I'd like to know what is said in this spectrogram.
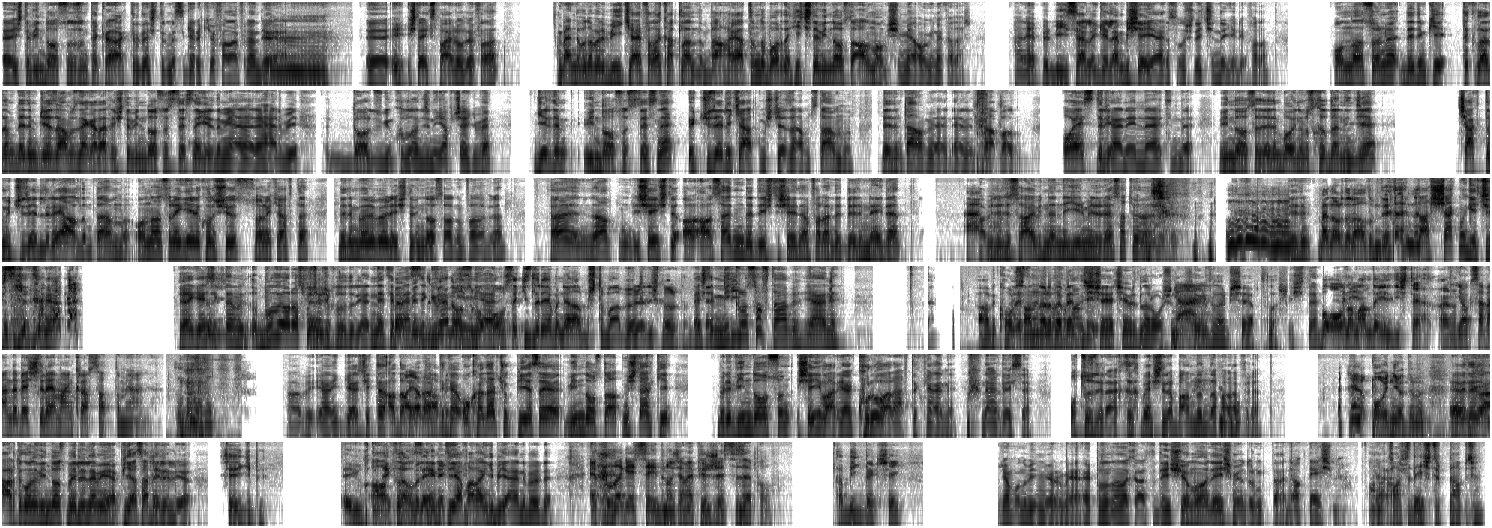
E, işte Windows'unuzun tekrar aktifleştirmesi gerekiyor falan filan diyor ya. Hmm. E, işte expire oluyor falan. Ben de buna böyle bir iki ay falan katlandım. Daha hayatımda bu arada hiç de Windows'ta almamışım ya o güne kadar. Hani hep bir bilgisayarla gelen bir şey yani sonuçta içinde geliyor falan. Ondan sonra dedim ki tıkladım dedim cezamız ne kadar? İşte Windows'un sitesine girdim yani hani her bir doğru düzgün kullanıcının yapacağı gibi. Girdim Windows'un sitesine 350 kağıtmış cezamız tamam mı? Dedim tamam yani yani ne yapalım. OS'tir yani en nihayetinde. Windows'a dedim boynumuz kıldan ince. Çaktım 350 liraya aldım tamam mı? Ondan sonra Ege ile konuşuyoruz sonraki hafta. Dedim böyle böyle işte Windows aldım falan filan. Ha ne yaptın şey işte ar- alsaydın dedi işte şeyden falan dedi. Dedim neyden? Abi dedi sahibinden de 20 liraya satıyorlar dedi. dedim Ben oradan aldım diye. taşşak mı geçiyorsun dedim ya. Ya gerçekten bu bir orospu Evet. çocukluğudur yani net. Ya. Ben, Ben, size Win- güvenmeyeyim Windows'umu yani? 18 liraya mı ne almıştım abi öyle düşün oradan. Ya işte Yani ki- Microsoft abi yani. Abi korsanları saçma da sapan bed- bir- şeye çevirdiler, orijinal Yani. çevirdiler, bir şey yaptılar. işte. Bu o Hani- zaman değildi işte yani. Aynen. Yoksa ben de 5 liraya Minecraft sattım yani. Abi yani gerçekten adamlar Hayat artık abi. yani o kadar çok piyasaya Windows dağıtmışlar ki böyle Windows'un şeyi var yani kuru var artık yani neredeyse. 30 lira 45 lira bandında falan filan. Oynuyor değil mi? Evet, evet artık onu Windows belirlemiyor yani piyasa belirliyor. Şey gibi. E, altın McDonald's böyle Index emtia gibi. falan gibi yani böyle. Apple'a geçseydin hocam hep ücretsiz Apple. Ha Big Bang şey. Hocam onu bilmiyorum yani. Apple'ın anakartı değişiyor mu? Değişmiyordur muhtemelen. Yok değişmiyor. Anakartı değiştirip ne yapacaksın?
